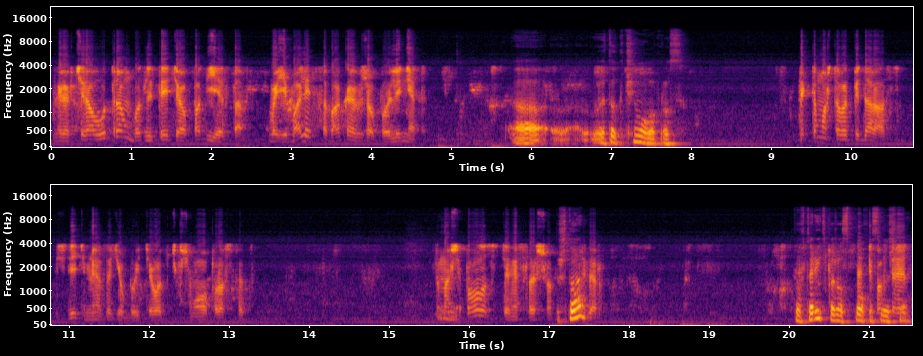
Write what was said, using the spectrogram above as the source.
Говорю, вчера утром возле третьего подъезда вы ебались с собакой в жопу или нет? А, это к чему вопрос? Так к тому, что вы пидорас. Сидите, меня заебываете. Вот к чему вопрос тут. Думаешь, я по голосу тебя не слышу? Что? Пидор. Повторите, пожалуйста, плохо слышно.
